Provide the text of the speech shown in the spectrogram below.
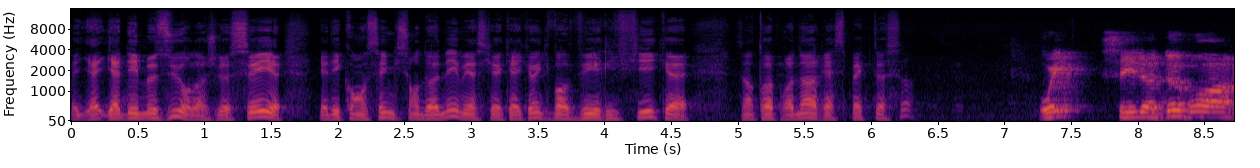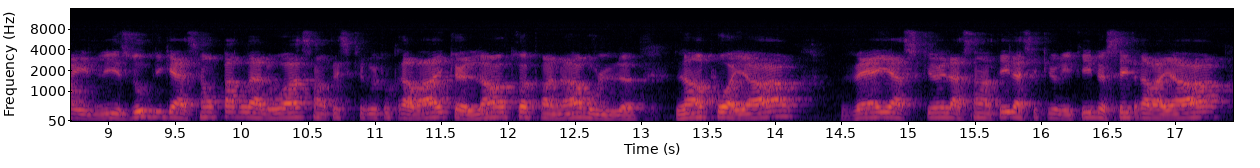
Il y, a, des mesures, là, je le sais, il y a des consignes qui sont données, mais est-ce qu'il y a quelqu'un qui va vérifier que les entrepreneurs respectent ça? Oui, c'est le devoir et les obligations par la loi santé et sécurité au travail que l'entrepreneur ou l'employeur veille à ce que la santé et la sécurité de ses travailleurs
